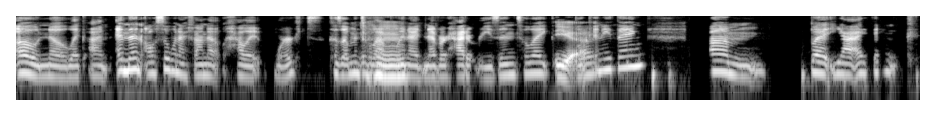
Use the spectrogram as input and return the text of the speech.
oh no, like I'm and then also when I found out how it worked, because up until that Mhm. point I'd never had a reason to like book anything. Um, but yeah, I think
